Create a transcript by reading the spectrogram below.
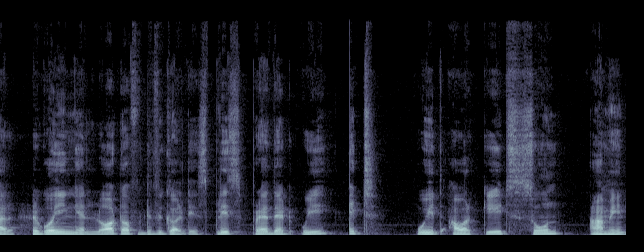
are going a lot of difficulties please pray that we eat with our kids soon আমিন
